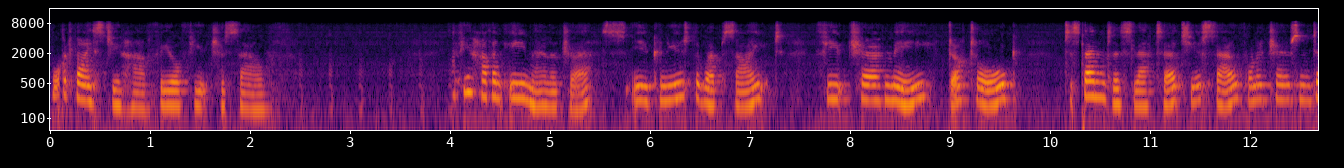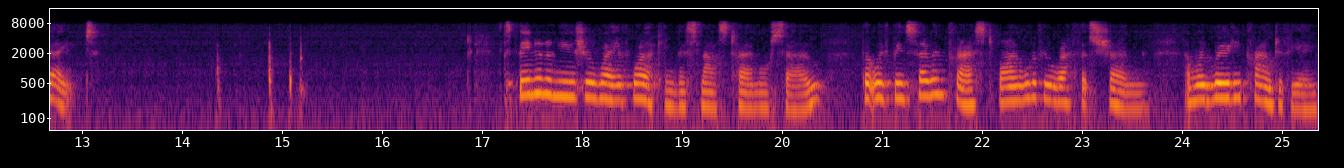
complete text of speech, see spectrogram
What advice do you have for your future self? If you have an email address, you can use the website futureme.org to send this letter to yourself on a chosen date. It's been an unusual way of working this last term or so, but we've been so impressed by all of your efforts shown, and we're really proud of you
